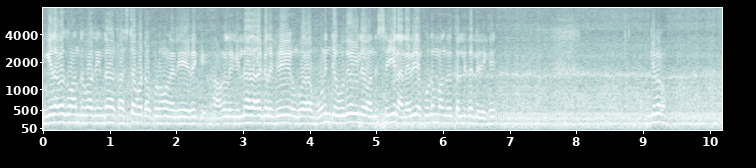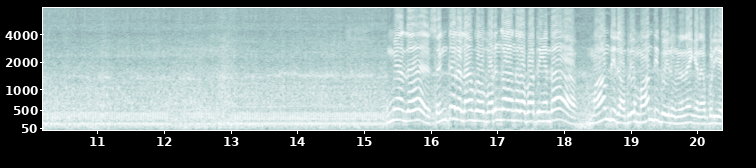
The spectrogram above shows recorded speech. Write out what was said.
இங்கே அளவுக்கு வந்து பார்த்தீங்கன்னா கஷ்டப்பட்ட குடும்பம் நிறைய இருக்குது அவங்களுக்கு இல்லாத ஆட்களுக்கு உங்கள் முடிஞ்ச உதவியில் வந்து செய்யலாம். நிறைய குடும்பங்கள் தள்ளி தள்ளி இருக்குது இங்கே உண்மையாக அந்த செங்கல்லாம் இப்போ வருங்காலங்களில் பார்த்தீங்கன்னா மாந்திடும் அப்படியே மாந்தி போயிடும் நினைக்கிறேன் அப்படியே.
